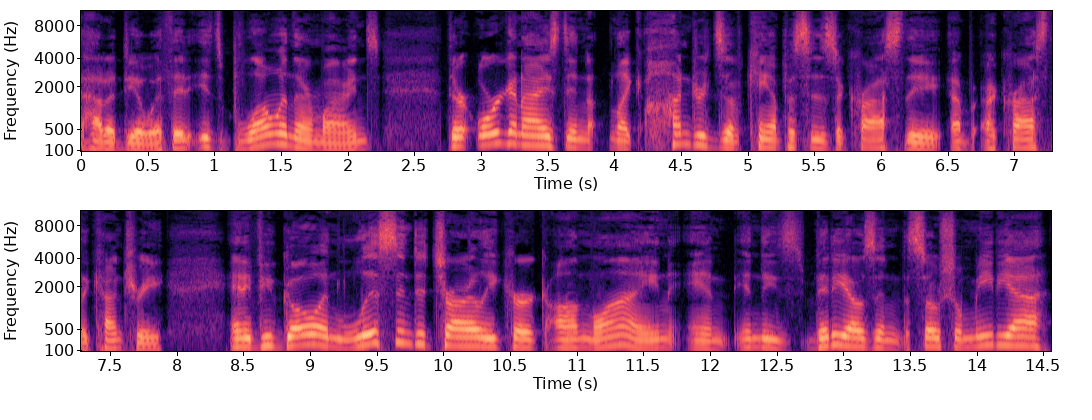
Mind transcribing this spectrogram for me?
how to deal with it. It's blowing their minds. They're organized in like hundreds of campuses across the uh, across the country, and if you go and listen to Charlie Kirk online and in these videos and the social media,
